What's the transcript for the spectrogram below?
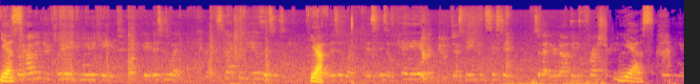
Yes. So how would you clearly communicate? Okay, this is what I expect of you. This is Yeah. you know, this is what is, is okay, or just being consistent, so that you're not getting frustrated. Yes. Breaking a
